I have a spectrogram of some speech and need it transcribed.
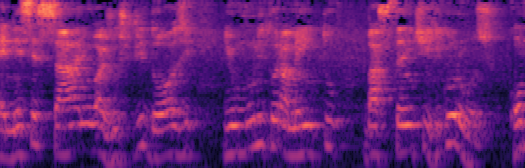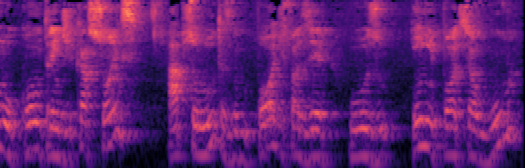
é necessário o ajuste de dose e um monitoramento bastante rigoroso. Como contraindicações absolutas, não pode fazer uso em hipótese alguma.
